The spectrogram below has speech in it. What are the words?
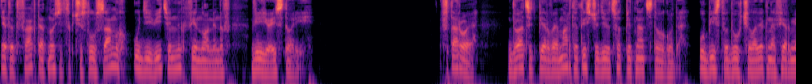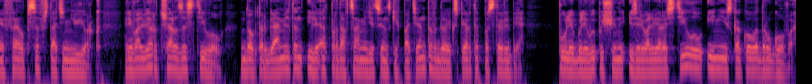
Этот факт относится к числу самых удивительных феноменов в ее истории. Второе. 21 марта 1915 года. Убийство двух человек на ферме Фелпса в штате Нью-Йорк. Револьвер Чарльза Стиллоу, доктор Гамильтон или от продавца медицинских патентов до эксперта по стрельбе. Пули были выпущены из револьвера Стиллоу и ни из какого другого.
